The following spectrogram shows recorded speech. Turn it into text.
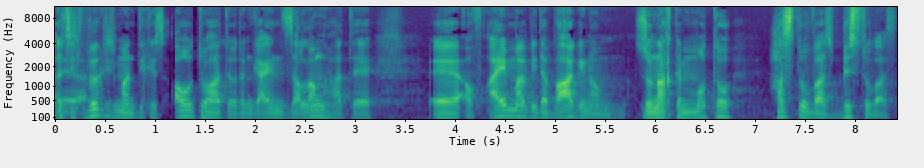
als ich wirklich mal ein dickes Auto hatte oder einen geilen Salon hatte, äh, auf einmal wieder wahrgenommen. So nach dem Motto, hast du was, bist du was.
